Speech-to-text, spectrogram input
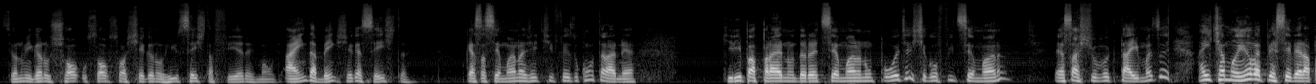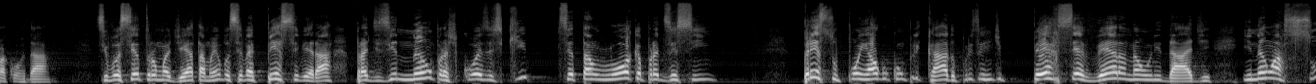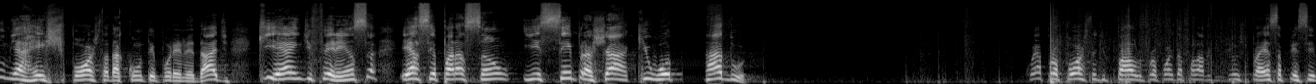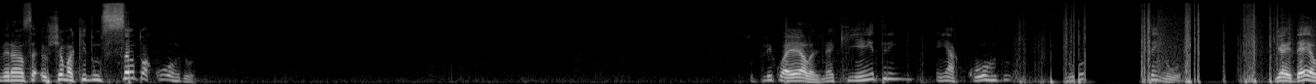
Se eu não me engano, o sol, o sol só chega no Rio sexta-feira, irmãos. Ainda bem que chega sexta. Porque essa semana a gente fez o contrário, né? Queria ir para a praia durante a semana, não pôde, aí chegou o fim de semana, essa chuva que está aí. Mas a gente amanhã vai perseverar para acordar. Se você entrou uma dieta, amanhã você vai perseverar para dizer não para as coisas que você está louca para dizer sim. Pressupõe algo complicado, por isso a gente persevera na unidade e não assume a resposta da contemporaneidade, que é a indiferença, é a separação e é sempre achar que o outro é errado. Qual é a proposta de Paulo, a proposta da palavra de Deus para essa perseverança? Eu chamo aqui de um santo acordo. Suplico a elas, né, que entrem em acordo no Senhor. E a ideia é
